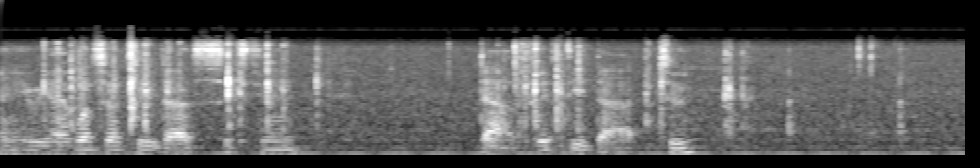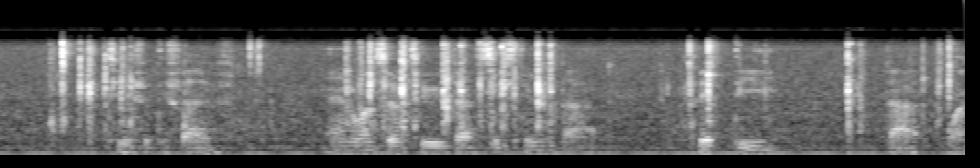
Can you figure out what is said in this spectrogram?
And here we have 172.16.50.2 255 and 172.16.50.1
